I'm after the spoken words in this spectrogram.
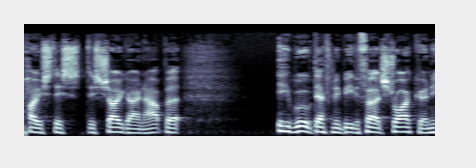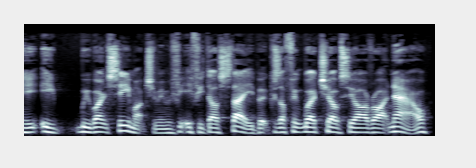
post this this show going out, but he will definitely be the third striker, and he, he we won't see much of him if, if he does stay. But because I think where Chelsea are right now,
